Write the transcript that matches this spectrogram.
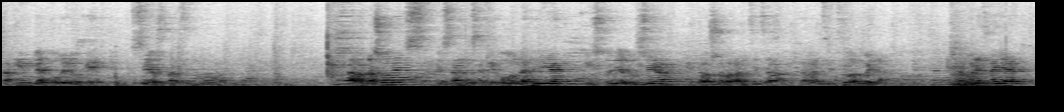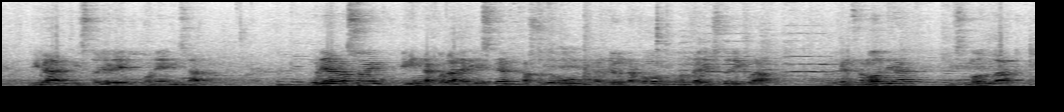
Jakin beharko geruke ze ospatzen dugu. Arrotasunez, esan dezakegu ondarriak historia luzea eta oso garrantzitza garrantzitsua duela. Eta gure jaiak dira historiaren honen izan. Gure arrazoek egindako lanari esker jaso dugu erdeondako ondari historikoa, pentsamoldeak, bizimolduak,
